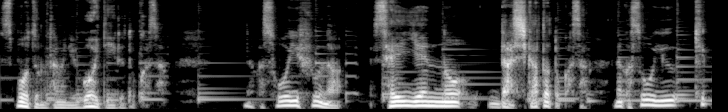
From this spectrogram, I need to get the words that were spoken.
スポーツのために動いているとかさ、なんかそういうふうな声援の出し方とかさ、なんかそういう結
